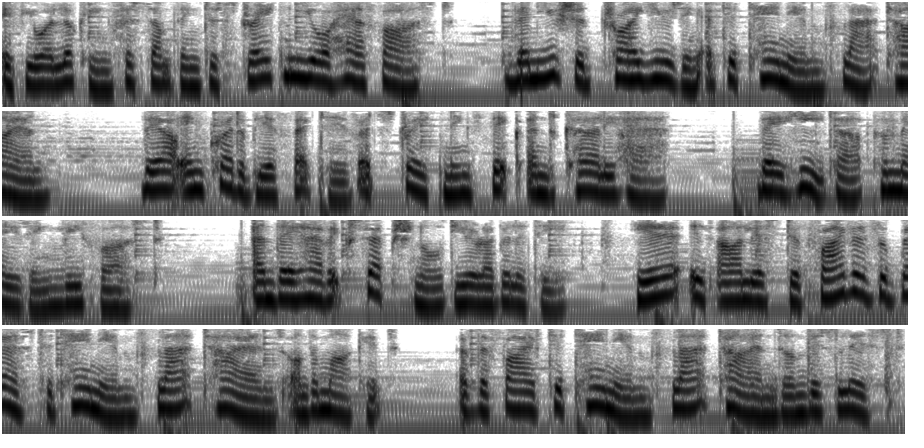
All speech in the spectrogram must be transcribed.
If you are looking for something to straighten your hair fast, then you should try using a titanium flat iron. They are incredibly effective at straightening thick and curly hair. They heat up amazingly fast. And they have exceptional durability. Here is our list of 5 of the best titanium flat irons on the market. Of the 5 titanium flat irons on this list,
